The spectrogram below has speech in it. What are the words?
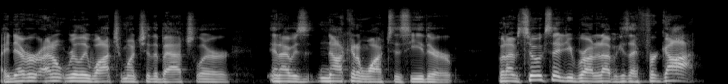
I never I don't really watch much of The Bachelor, and I was not going to watch this either. But I'm so excited you brought it up because I forgot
